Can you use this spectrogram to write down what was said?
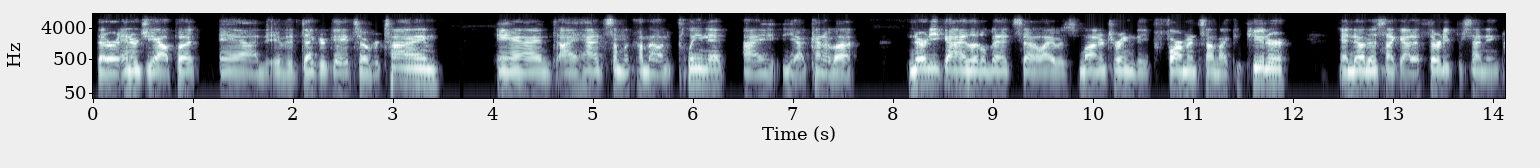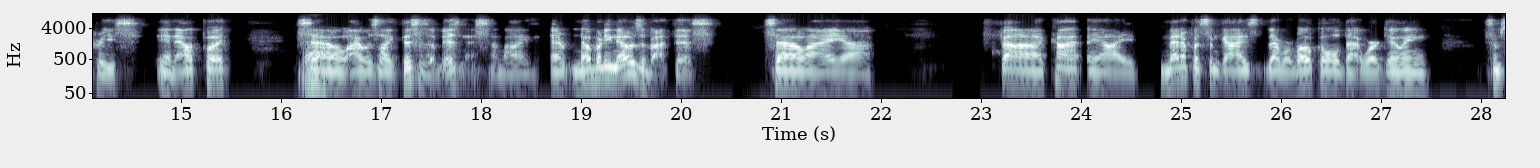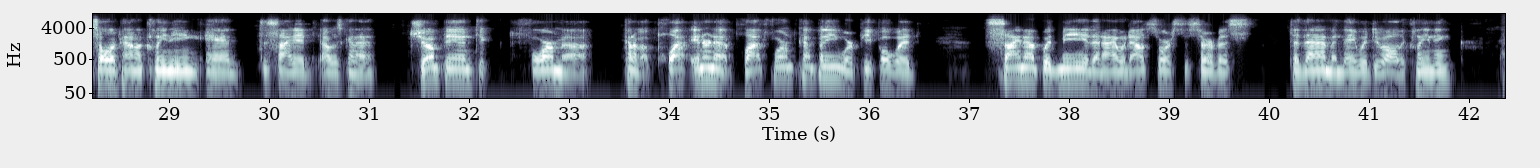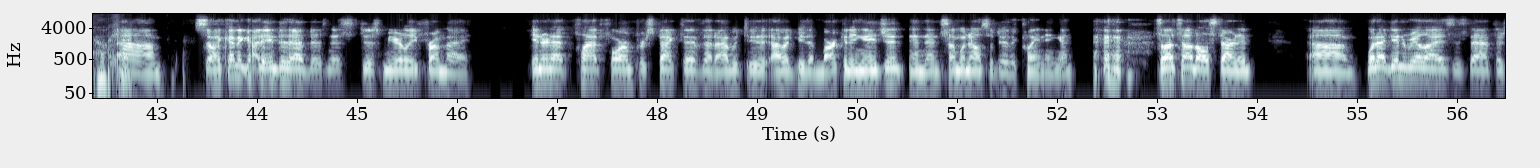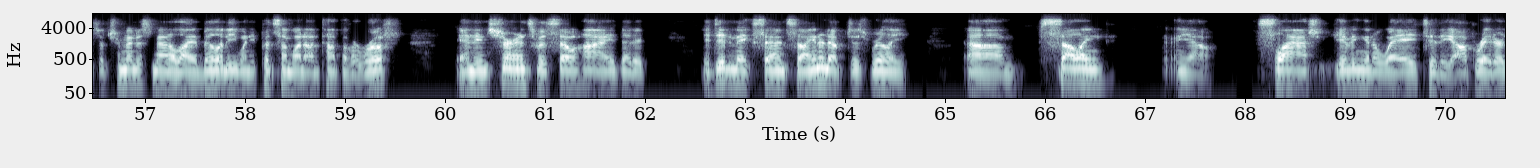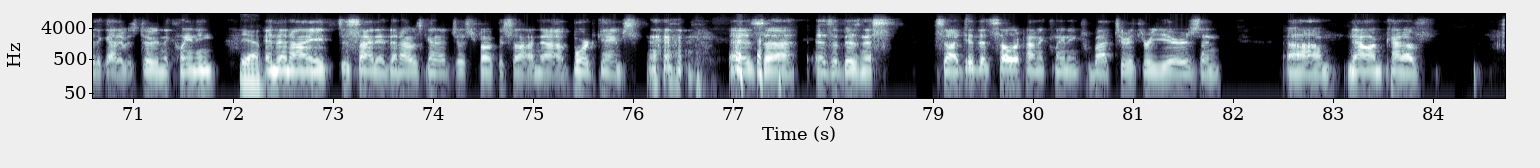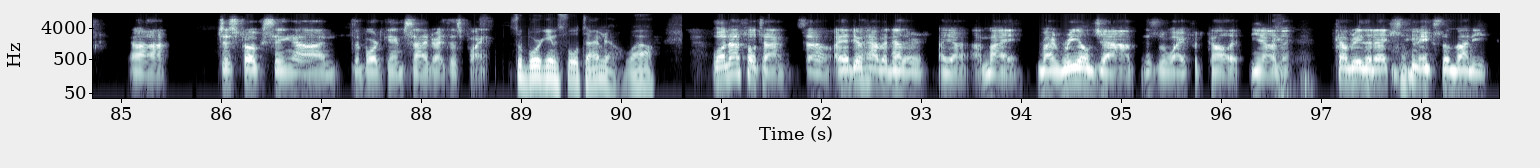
their energy output and if it degrades over time. And I had someone come out and clean it. I, yeah, kind of a nerdy guy a little bit. So I was monitoring the performance on my computer and noticed I got a 30% increase in output. So I was like, this is a business. I'm like, "Eh, nobody knows about this. So I, uh, uh, I met up with some guys that were local that were doing some solar panel cleaning and decided I was going to jump in to form a kind of a plat- internet platform company where people would sign up with me, then I would outsource the service to them and they would do all the cleaning. Okay. Um, so I kind of got into that business just merely from a internet platform perspective that I would do. I would be the marketing agent, and then someone else would do the cleaning. And so that's how it all started. Um, what I didn't realize is that there's a tremendous amount of liability when you put someone on top of a roof, and the insurance was so high that it it didn't make sense. So I ended up just really um, selling, you know, slash giving it away to the operator, the guy that was doing the cleaning yeah. and then I decided that I was going to just focus on uh, board games as uh, as a business. So I did that solar panel cleaning for about two or three years, and um, now I'm kind of uh, just focusing on the board game side right at this point. So board games full time now. Wow. Well, not full time. So I do have another, uh, yeah, my my real job, as the wife would call it. You know, the company that actually makes the money.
